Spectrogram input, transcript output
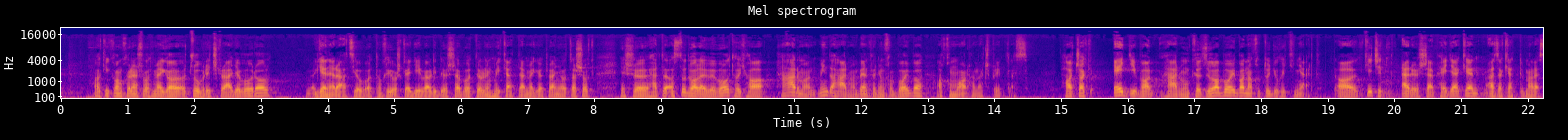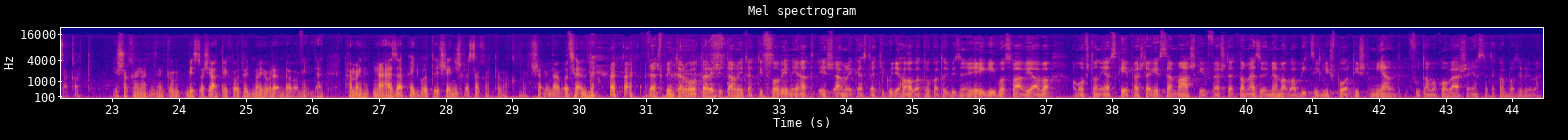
aki konkurens volt meg a Csubrics Krágyavóról, generáció voltunk, Jóska egy évvel idősebb volt tőlünk, mi ketten meg 58-asok, és hát az tudva levő volt, hogy ha hárman, mind a hárman bent vagyunk a bolyba, akkor marha nagy sprint lesz. Ha csak egy van hármunk közül a bolyban, akkor tudjuk, hogy ki nyert. A kicsit erősebb hegyeken ez a kettő már leszakadt és akkor nekem biztos játék volt, hogy nagyon rendben van minden. Ha meg nehezebb hegy volt, és én is leszakadtam, akkor meg semmi nem volt rendben. Te sprinter voltál, és itt említettük Szlovéniát, és emlékeztetjük ugye hallgatókat, hogy bizony régi Jugoszláviába a mostanihez képest egészen másképp festett a mezőny, mert maga a biciklisport is. Milyen futamokon versenyeztetek abban az időben?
